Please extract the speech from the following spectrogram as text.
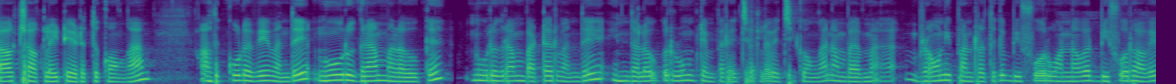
டார்க் சாக்லேட் எடுத்துக்கோங்க. அது கூடவே வந்து நூறு கிராம் அளவுக்கு நூறு கிராம் பட்டர் வந்து இந்த அளவுக்கு ரூம் டெம்பரேச்சரில் வச்சுக்கோங்க. நம்ம ப்ரௌனி பண்ணுறதுக்கு பிஃபோர் ஒன் ஹவர் பிஃபோராகவே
